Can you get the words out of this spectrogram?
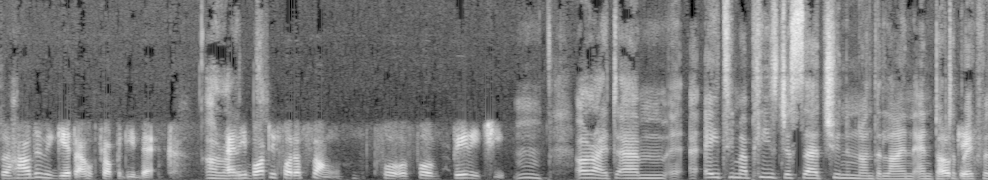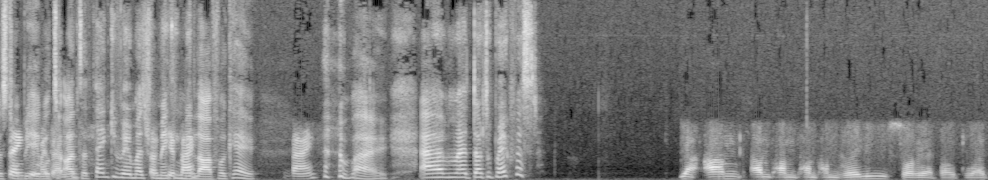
So how do we get our property back? All right. And he bought it for a song for for very cheap. Mm. All right, um, A teamer, please just uh, tune in on the line, and Dr. Okay. Breakfast Thank will be you, able to answer. Thank you very much for okay, making bye. me laugh. Okay. Bye. bye. Um, uh, Dr. Breakfast. Yeah, I'm, I'm, I'm, I'm, I'm really sorry about what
